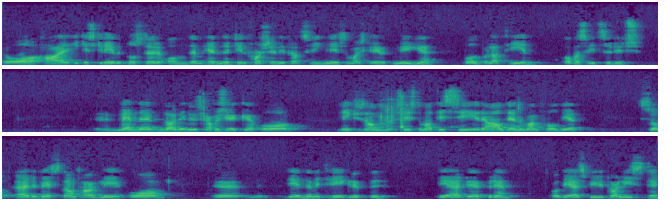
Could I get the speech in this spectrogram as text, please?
Og har ikke skrevet noe større om dem heller, til forskjell fra Zwingli, som har skrevet mye, både på latin og på. Men eh, når vi nå skal forsøke å liksom systematisere all denne mangfoldighet, så er det beste antagelig å dele dem i tre grupper. Det er døpere, og det er spiritualister,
